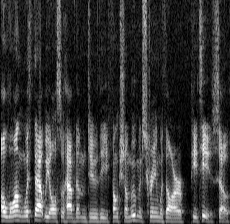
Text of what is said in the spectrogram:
Along with that, we also have them do the functional movement screen with our PTs. So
